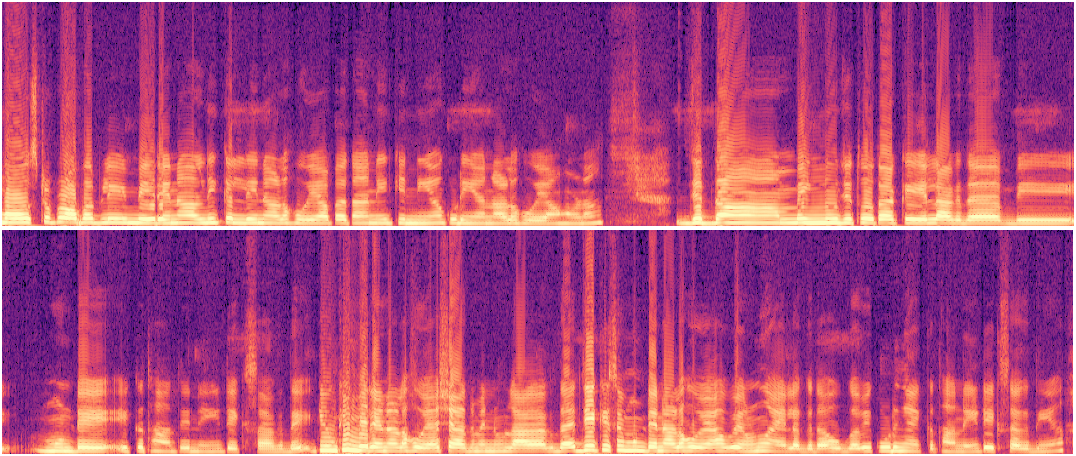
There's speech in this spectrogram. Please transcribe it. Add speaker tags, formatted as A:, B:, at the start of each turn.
A: Most probably ਮੇਰੇ ਨਾਲ ਨਹੀਂ ਕੱਲੀ ਨਾਲ ਹੋਇਆ, ਪਤਾ ਨਹੀਂ ਕਿੰਨੀਆਂ ਕੁੜੀਆਂ ਨਾਲ ਹੋਇਆ ਹੋਣਾ। ਜਿੱਦਾਂ ਮੈਨੂੰ ਜਿੱਥੋਂ ਤੱਕ ਇਹ ਲੱਗਦਾ ਵੀ ਮੁੰਡੇ ਇੱਕ ਥਾਂ ਤੇ ਨਹੀਂ ਟਿਕ ਸਕਦੇ। ਕਿਉਂਕਿ ਮੇਰੇ ਨਾਲ ਹੋਇਆ ਸ਼ਾਇਦ ਮੈਨੂੰ ਲੱਗਦਾ ਹੈ, ਜੇ ਕਿਸੇ ਮੁੰਡੇ ਨਾਲ ਹੋਇਆ ਹੋਵੇ ਉਹਨੂੰ ਐ ਲੱਗਦਾ ਹੋਊਗਾ ਵੀ ਕੁੜੀਆਂ ਇੱਕ ਥਾਂ ਨਹੀਂ ਟਿਕ ਸਕਦੀਆਂ।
